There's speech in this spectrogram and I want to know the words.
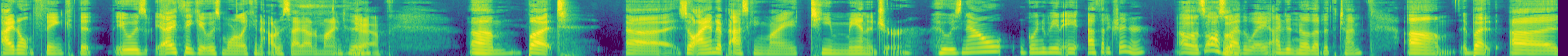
I don't think that it was. I think it was more like an out of sight, out of mind thing. yeah. Um, but uh, so I end up asking my team manager, who is now going to be an athletic trainer Oh, that's awesome. by the way. I didn't know that at the time. Um, but uh,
